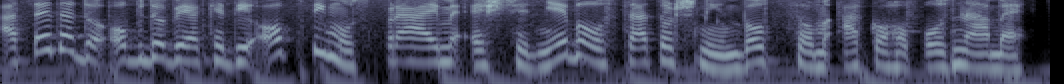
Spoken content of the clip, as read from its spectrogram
a teda do obdobia, kedy Optimus Prime ešte nebol statočným vodcom, ako ho poznáme.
